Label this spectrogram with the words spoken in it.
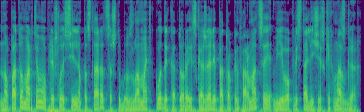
Но потом Артему пришлось сильно постараться, чтобы взломать коды, которые искажали поток информации в его кристаллических мозгах.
